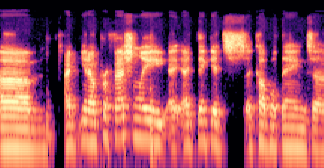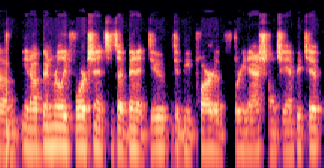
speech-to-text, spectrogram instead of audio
Um, I, you know, professionally, I, I think it's a couple things. Um, you know, I've been really fortunate since I've been at Duke to be part of three national championship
